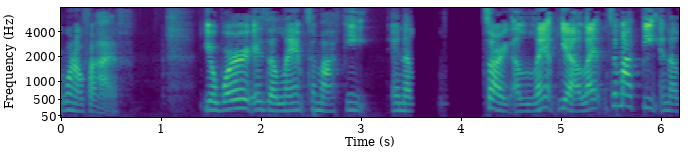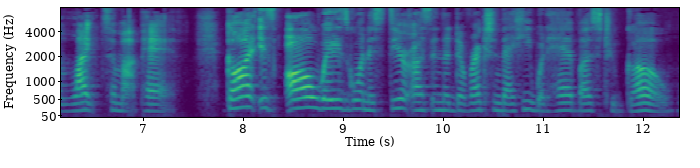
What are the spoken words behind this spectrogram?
105. Your word is a lamp to my feet and a sorry, a lamp, yeah, a lamp to my feet and a light to my path. God is always going to steer us in the direction that He would have us to go.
